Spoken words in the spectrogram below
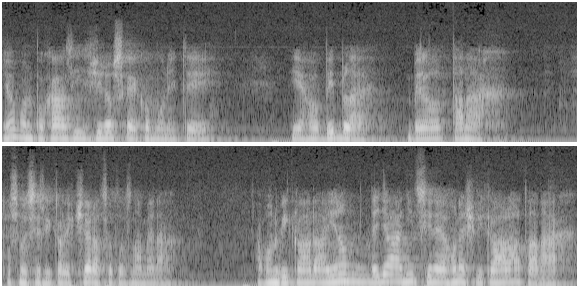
Jo, on pochází z židovské komunity, jeho Bible byl Tanach. To jsme si říkali včera, co to znamená. A on vykládá, jenom nedělá nic jiného, než vykládá Tanach.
